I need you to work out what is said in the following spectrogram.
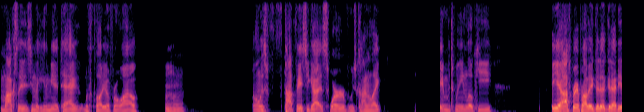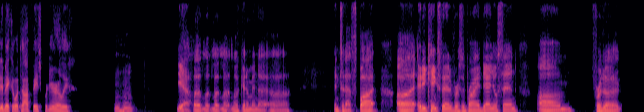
Moxley seemed like he can be a tag with Claudio for a while. hmm The only top face you got is Swerve, who's kind of like in between low key. Yeah, Ospreay probably a good a good idea to make him a top face pretty early. Mm-hmm. Yeah, let, let, let, let, let's get him in that uh into that spot. Uh Eddie Kingston versus Bryan Danielson um for the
